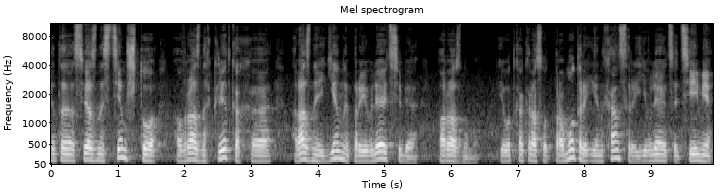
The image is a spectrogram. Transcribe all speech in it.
Это связано с тем, что в разных клетках э, разные гены проявляют себя по-разному. И вот как раз вот промоторы и энхансеры являются теми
